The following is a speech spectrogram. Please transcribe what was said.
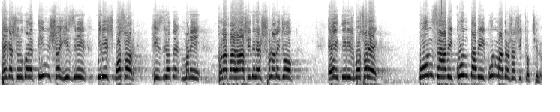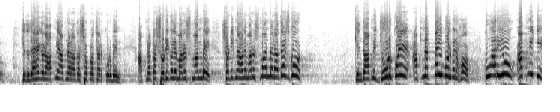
থেকে শুরু করে তিনশো হিজড়ির তিরিশ বছর হিজরতে মানে খোলাফায় রাশিদিনের সোনালী যুগ। এই তিরিশ বছরে কোন সাহাবি, কোন তাবি, কোন মাদ্রাসা শিক্ষক ছিল? কিন্তু দেখা গেল আপনি আপনার আদর্শ প্রচার করবেন। আপনারটা সঠিক হলে মানুষ মানবে, সঠিক না হলে মানুষ মানবে না দ্যাটস গুড কিন্তু আপনি জোর করে আপনারটাই বলবেন, হক হু আর ইউ আপনি কে?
